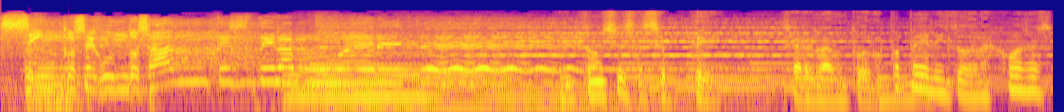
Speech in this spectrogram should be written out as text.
cinco segundos antes de la muerte. Entonces acepté, se arreglaron todos los papeles y todas las cosas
